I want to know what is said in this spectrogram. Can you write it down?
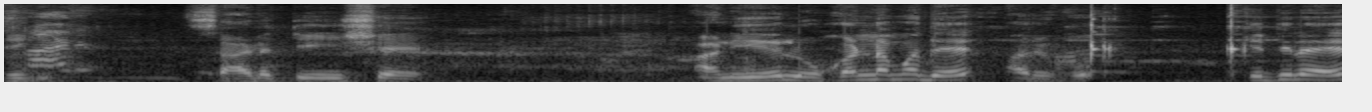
हे साडेतीनशे. आणि हे लोखंडामध्ये आहे? अरे हो. कितीला आहे?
